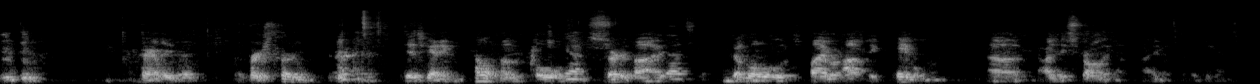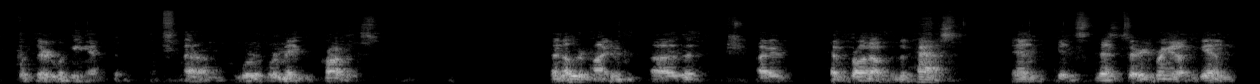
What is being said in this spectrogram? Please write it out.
Apparently, the, the first hurdle is getting telephone Yeah. poles certified That's, to hold fiber optic cable. Uh, are they strong enough? What they're looking at. Uh, we're, we're making progress. Another item, uh, that I have brought up in the past, and it's necessary to bring it up again,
